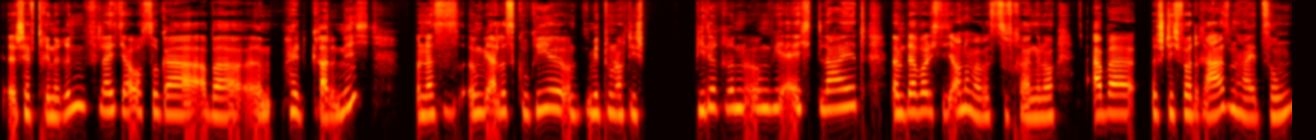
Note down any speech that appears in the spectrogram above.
äh, Cheftrainerin vielleicht ja auch sogar, aber ähm, halt gerade nicht. Und das ist irgendwie alles skurril und mir tun auch die Spielerinnen irgendwie echt leid. Ähm, da wollte ich dich auch noch mal was zu fragen, genau. Aber Stichwort Rasenheizung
